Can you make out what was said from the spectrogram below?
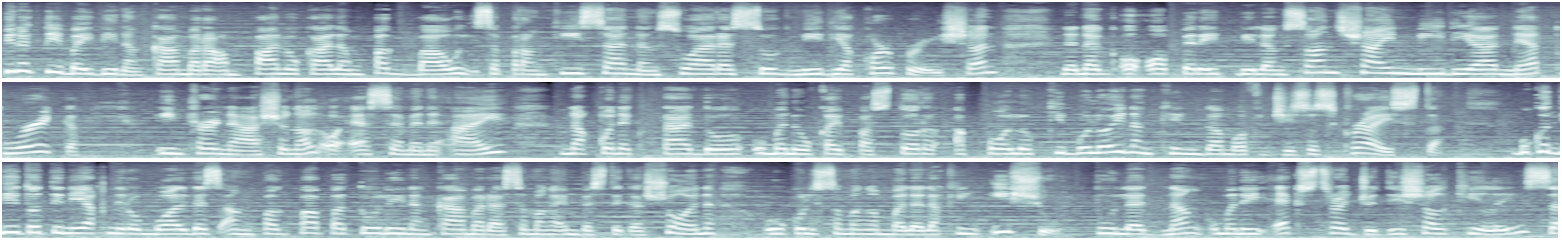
Pinagtibay din ng Kamara ang panukalang pagbawi sa prangkisa ng Suarez Sug Media Corporation na nag-ooperate bilang Sunshine Media Network International o SMNI na konektado umano kay Pastor Apollo Kibuloy ng Kingdom of Jesus Christ. Bukod dito, tiniyak ni Romualdez ang pagpapatuloy ng Kamara sa mga investigasyon ukol sa mga malalaking issue tulad ng umano'y extrajudicial killings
